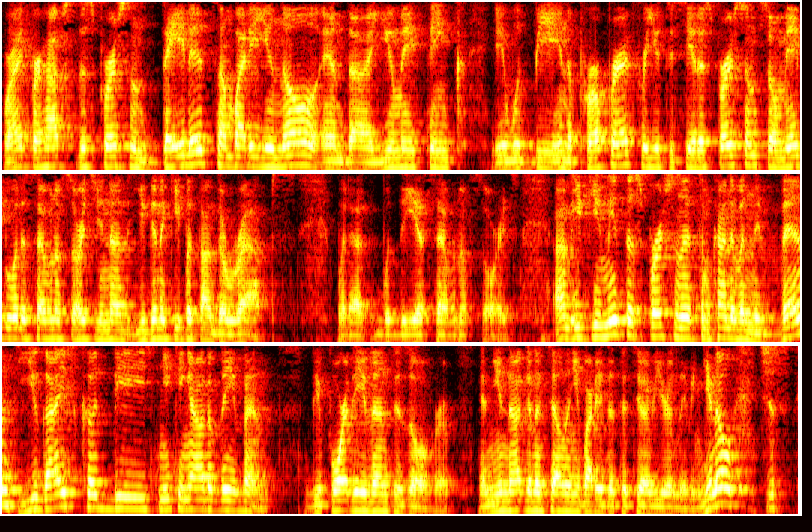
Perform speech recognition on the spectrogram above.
right? Perhaps this person dated somebody you know, and uh, you may think it would be inappropriate for you to see this person. So maybe with the Seven of Swords, you're not you're gonna keep it under wraps with that with the Seven of Swords. Um, if you meet this person at some kind of an event, you guys could be sneaking out of the event before the event is over, and you're not gonna tell anybody that the two of you are leaving. You know, just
